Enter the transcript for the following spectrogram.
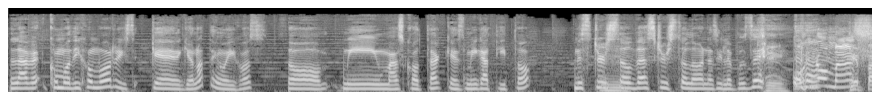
la como dijo Morris, que yo no tengo hijos. So, mi mascota, que es mi gatito, Mr. Sylvester Stallone, así le puse. Sí. Hoy no más, ¿Qué pasa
